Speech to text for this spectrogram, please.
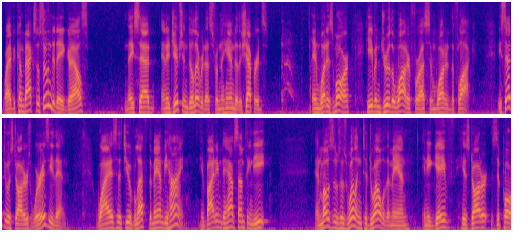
Why have you come back so soon today, gals? And they said, An Egyptian delivered us from the hand of the shepherds. And what is more, he even drew the water for us and watered the flock. He said to his daughters, Where is he then? Why is it that you have left the man behind? Invite him to have something to eat. And Moses was willing to dwell with the man, and he gave his daughter Zipporah,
